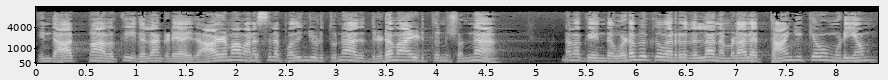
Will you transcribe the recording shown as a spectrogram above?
இந்த ஆத்மாவுக்கு இதெல்லாம் கிடையாது. இது ஆழமாக மனசில் பதிஞ்சு கொடுத்தோன்னா அது திருடமாயிடுத்துன்னு சொன்னால் நமக்கு இந்த உடம்புக்கு வர்றதெல்லாம் நம்மளால் தாங்கிக்கவும் முடியும்.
